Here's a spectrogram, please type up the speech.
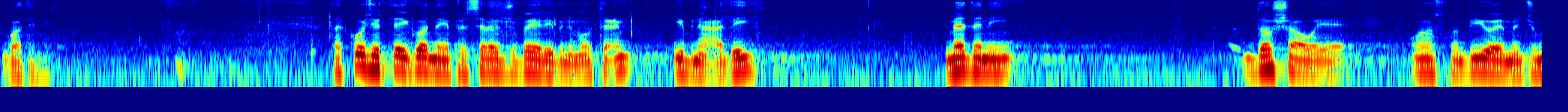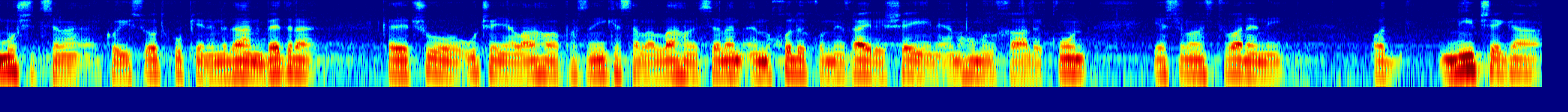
godini. Također te godine je preselio Džubeir ibn Mut'im, ibn Adij, Medeni, došao je, odnosno bio je među mušicama koji su otkupljeni na dan Bedra, kada je čuo učenja Allahova poslanika sallallahu alejhi ve sellem em khuliqu min ghairi shay'in em humul khaliqun jesu oni stvoreni od ničega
